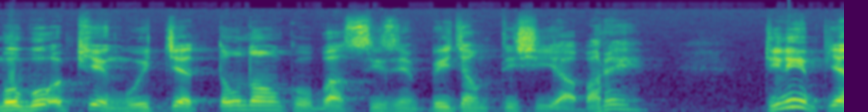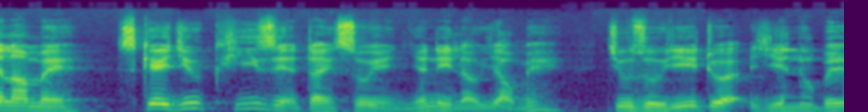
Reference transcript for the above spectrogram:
မို့ဘိုးအဖြစ်ငွေကျပ်3000ကိုပါစီစဉ်ပေးကြောင်းသိရှိရပါတယ်ဒီနေ့ပြန်လာမယ်စကေဂျူးခီးစဉ်အတိုင်းဆိုရင်ညနေလောက်ရောက်မယ်ကျူဆိုရေးအတွက်အရင်လိုပဲ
